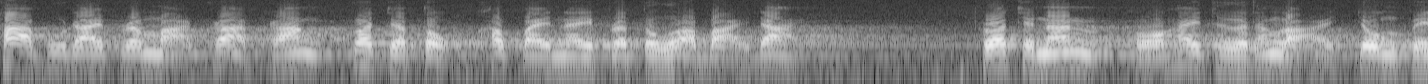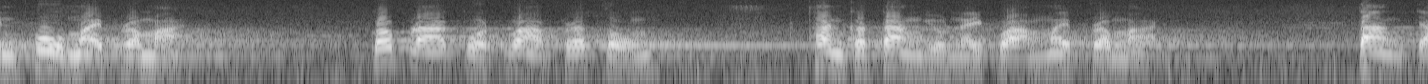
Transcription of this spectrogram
ถ้าผู้ใดประมาทพลาดพลั้งก็จะตกเข้าไปในประตูอบายได้ เพราะฉะนั้นขอให้เธอทั้งหลายจงเป็นผู้ไม่ประมาท ก็ปรากฏว่าพระสงฆ์ท่านก็ตั้งอยู่ในความไม่ประมาท ตั้งใจ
